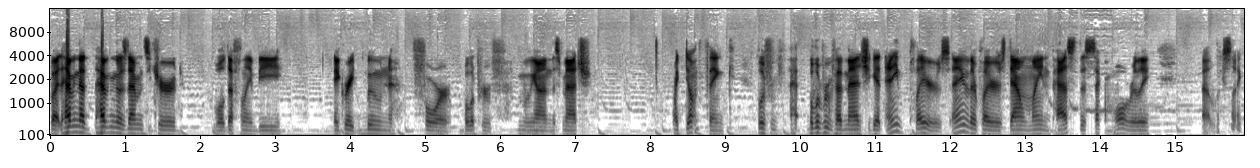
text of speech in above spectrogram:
but having that having those diamonds secured will definitely be a great boon for Bulletproof moving on in this match. I don't think Bulletproof, Bulletproof have managed to get any players, any of their players down lane past this second wall really. Uh, looks like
